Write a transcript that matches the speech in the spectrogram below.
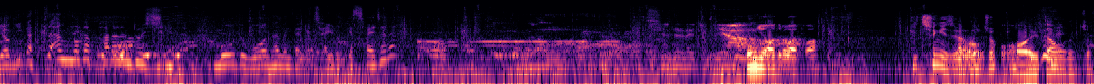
여기가 딱 내가 바라는 도시야. 모두 원하는 대로 자유롭게 살잖아. 공진 어디로 갈 거야? 2층이죠 오른쪽? 어 일단 오른쪽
